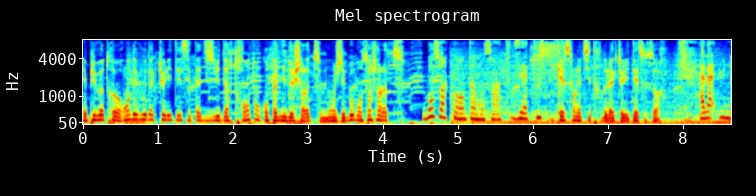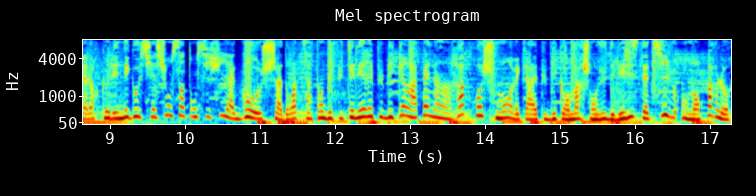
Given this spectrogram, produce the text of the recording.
Et puis votre rendez-vous d'actualité, c'est à 18h30 en compagnie de Charlotte Mongébo. Bonsoir Charlotte. Bonsoir Corentin, bonsoir à toutes et à tous. Quels sont les titres de l'actualité ce soir? À la une, alors que les négociations s'intensifient à gauche, à droite, certains députés les républicains appellent à un rapprochement avec la République en marche en vue des législatives. On en parlera.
